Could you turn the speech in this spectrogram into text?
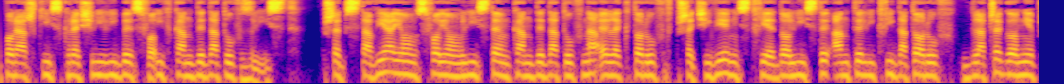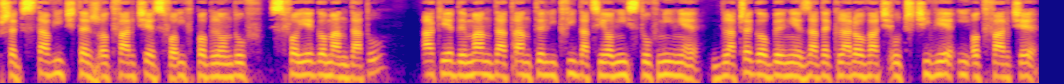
porażki skreśliliby swoich kandydatów z list. Przedstawiają swoją listę kandydatów na elektorów w przeciwieństwie do listy antylikwidatorów. Dlaczego nie przedstawić też otwarcie swoich poglądów, swojego mandatu? A kiedy mandat antylikwidacjonistów minie, dlaczego by nie zadeklarować uczciwie i otwarcie,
